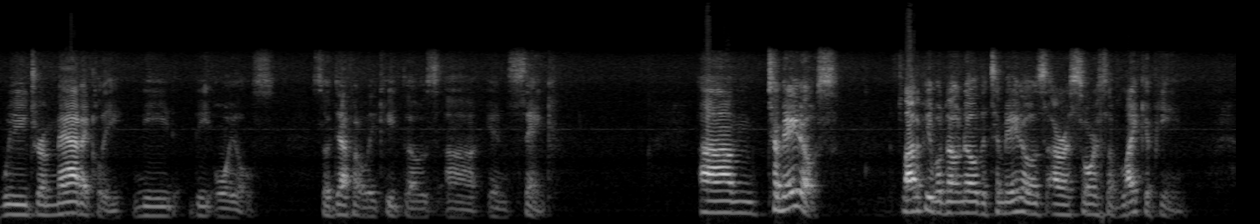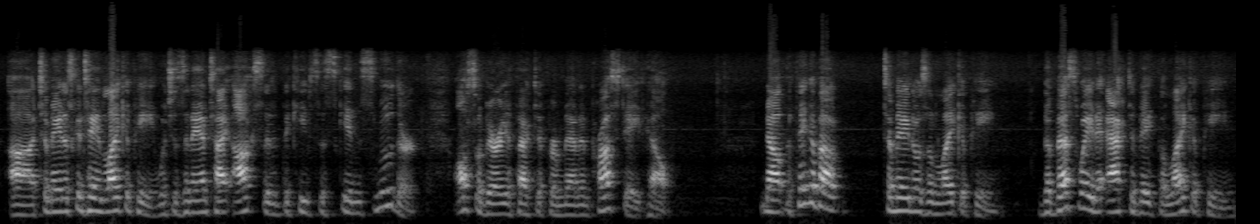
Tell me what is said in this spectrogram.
We dramatically need the oils. So definitely keep those uh, in sync. Um, tomatoes. A lot of people don't know that tomatoes are a source of lycopene. Uh, tomatoes contain lycopene, which is an antioxidant that keeps the skin smoother. Also very effective for men and prostate health. Now, the thing about tomatoes and lycopene, the best way to activate the lycopene,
